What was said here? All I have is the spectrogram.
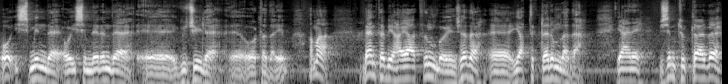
o ismin de o isimlerin de e, gücüyle e, ortadayım. Ama ben tabii hayatım boyunca da e, yaptıklarımla da yani bizim Türklerde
